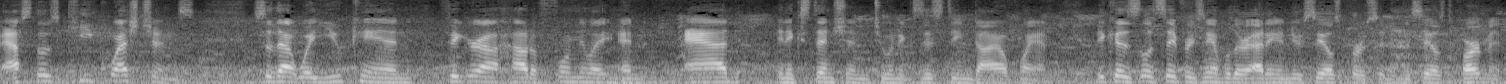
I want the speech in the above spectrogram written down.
ask those key questions so that way you can figure out how to formulate and add an extension to an existing dial plan. Because let's say, for example, they're adding a new salesperson in the sales department,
